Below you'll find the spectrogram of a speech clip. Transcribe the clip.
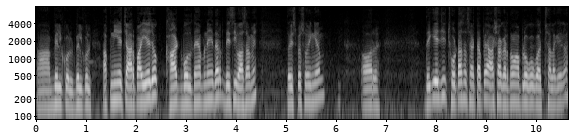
हाँ बिल्कुल बिल्कुल। अपनी ये चारपाई है जो खाट बोलते हैं अपने इधर देसी भाषा में। तो इस पे सोएँगे हम। और देखिए जी छोटा सा सेटअप है। आशा करता हूँ आप लोगों को अच्छा लगेगा।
